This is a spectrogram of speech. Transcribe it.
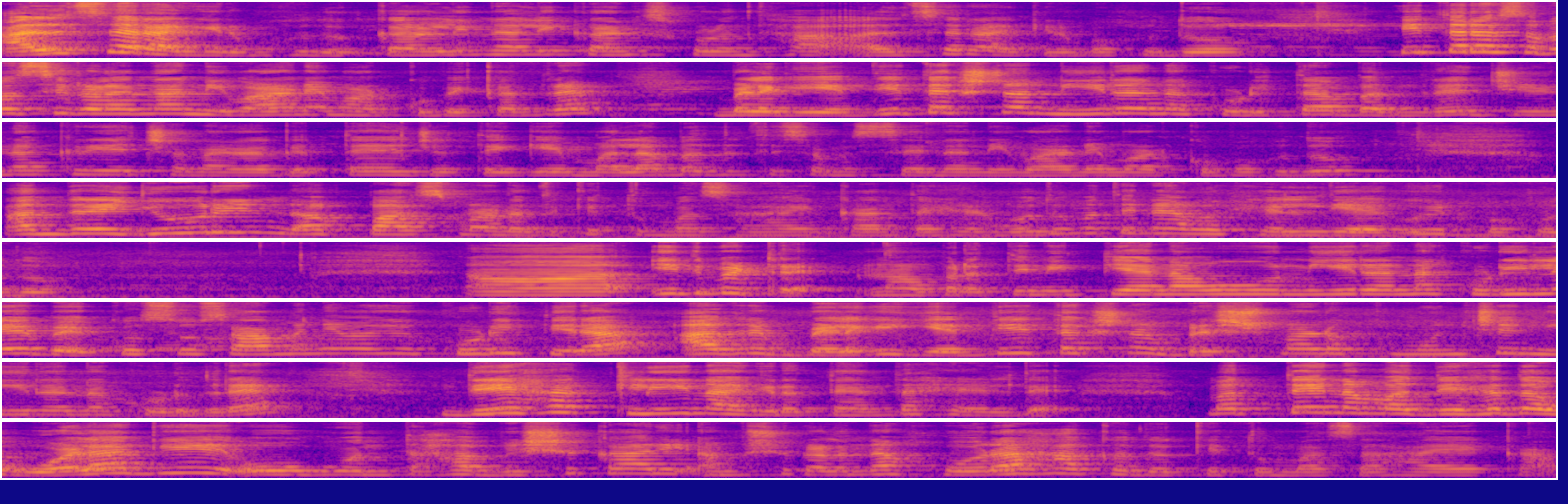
ಅಲ್ಸರ್ ಆಗಿರಬಹುದು, ಕರುಳಿನಲ್ಲಿ ಕಾಣಿಸ್ಕೊಳ್ಳುವಂತಹ ಅಲ್ಸರ್ ಆಗಿರಬಹುದು, ಈ ಥರ ಸಮಸ್ಯೆಗಳನ್ನು ನಿವಾರಣೆ ಮಾಡ್ಕೋಬೇಕಂದ್ರೆ ಬೆಳಗ್ಗೆ ಎದ್ದ ತಕ್ಷಣ ನೀರನ್ನು ಕುಡಿತಾ ಬಂದರೆ ಜೀರ್ಣಕ್ರಿಯೆ ಚೆನ್ನಾಗಾಗುತ್ತೆ, ಜೊತೆಗೆ ಮಲಬದ್ಧತೆ ಸಮಸ್ಯೆಯನ್ನು ನಿವಾರಣೆ ಮಾಡ್ಕೋಬಹುದು. ಅಂದರೆ ಯೂರಿನ್ ಪಾಸ್ ಮಾಡೋದಕ್ಕೆ ತುಂಬ ಸಹಾಯಕ ಅಂತ ಹೇಳ್ಬೋದು. ಮತ್ತು ನಾವು ಹೆಲ್ದಿಯಾಗೂ ಇರಬಹುದು. ಇದು ಬಿಟ್ಟರೆ ನಾವು ಪ್ರತಿನಿತ್ಯ ನಾವು ನೀರನ್ನು ಕುಡಿಲೇಬೇಕು. ಸೊ ಸಾಮಾನ್ಯವಾಗಿ ಕುಡಿತೀರಾ? ಆದರೆ ಬೆಳಗ್ಗೆ ಎದ್ದಿದ ತಕ್ಷಣ ಬ್ರಷ್ ಮಾಡೋಕ್ಕೆ ಮುಂಚೆ ನೀರನ್ನು ಕುಡಿದ್ರೆ ದೇಹ ಕ್ಲೀನ್ ಆಗಿರುತ್ತೆ ಅಂತ ಹೇಳಿದೆ. ಮತ್ತು ನಮ್ಮ ದೇಹದ ಒಳಗೆ ಹೋಗುವಂತಹ ವಿಷಕಾರಿ ಅಂಶಗಳನ್ನು ಹೊರ ಹಾಕೋದಕ್ಕೆ ತುಂಬ ಸಹಾಯಕ.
